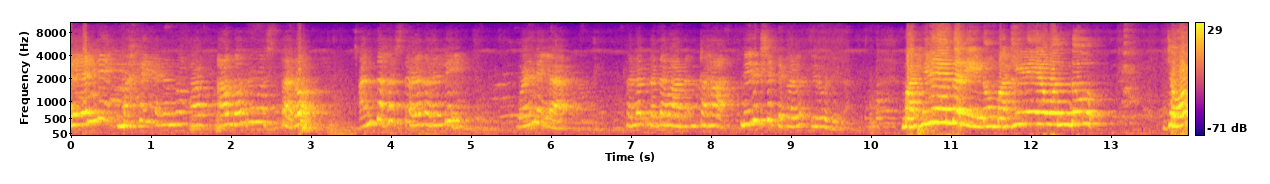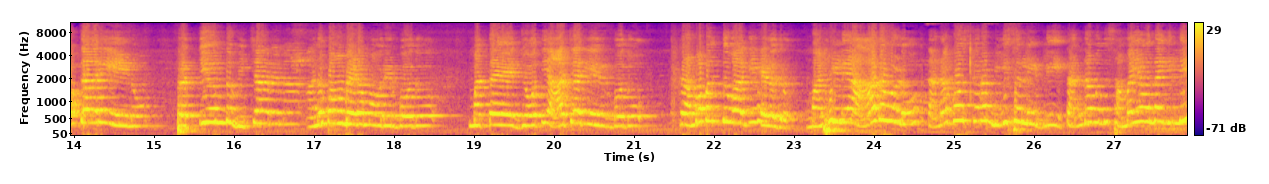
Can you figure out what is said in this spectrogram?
ಎಲ್ಲಿ ಮಹಿಳೆಯರನ್ನು ಆ- ಗೌರವಿಸುತ್ತಾರೋ ಅಂತಹ ಸ್ಥಳಗಳಲ್ಲಿ ಒಳ್ಳೆಯ ಫಲಪ್ರದವಾದಂತಹ ನಿರೀಕ್ಷತೆಗಳು ಇರುವುದಿಲ್ಲ. ಮಹಿಳೆ ಎಂದರೇನು ಮಹಿಳೆಯ ಒಂದು ಜವಾಬ್ದಾರಿ ಏನು? ಪ್ರತಿಯೊಂದು ವಿಚಾರನ ಅನುಭವ ಮೇಡಮ್ ಅವರಿರ್ಬೋದು, ಮತ್ತೆ ಜ್ಯೋತಿ ಆಚಾರ್ಯ ಇರ್ಬೋದು ಕ್ರಮಬದ್ಧವಾಗಿ ಹೇಳಿದ್ರು. ಮಹಿಳೆ ಆದವಳು ತನಗೋಸ್ಕರ ಮೀಸಲಿಡ್ಲಿ ತನ್ನ ಒಂದು ಸಮಯವನ್ನ ಇಲ್ಲಿ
